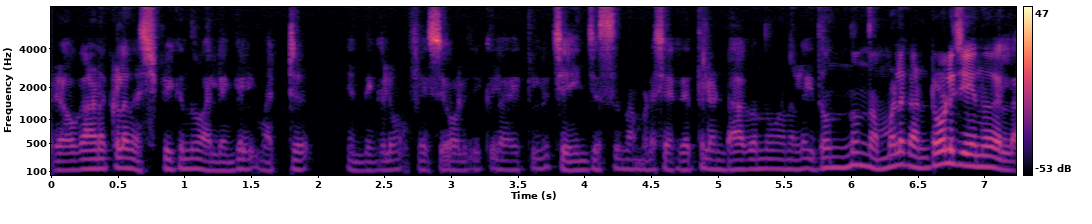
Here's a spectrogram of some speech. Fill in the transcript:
രോഗാണുക്കളെ നശിപ്പിക്കുന്നു അല്ലെങ്കിൽ മറ്റ് എന്തെങ്കിലും ഫിസിയോളജിക്കലായിട്ടുള്ള ചേഞ്ചസ് നമ്മുടെ ശരീരത്തിൽ ഉണ്ടാകുന്നു എന്നുള്ള ഇതൊന്നും നമ്മൾ കൺട്രോൾ ചെയ്യുന്നതല്ല.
